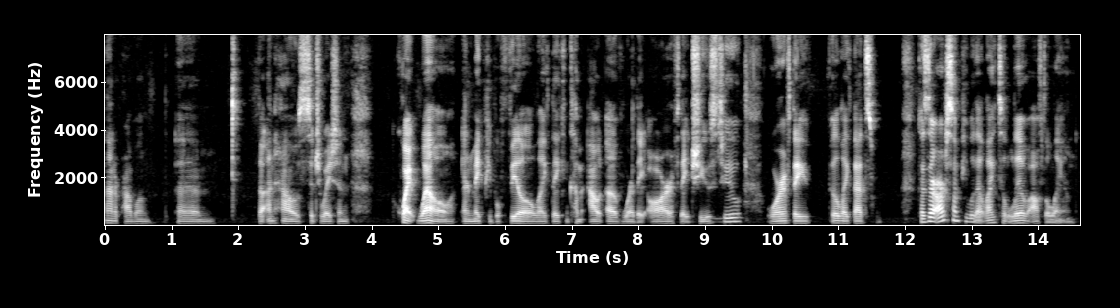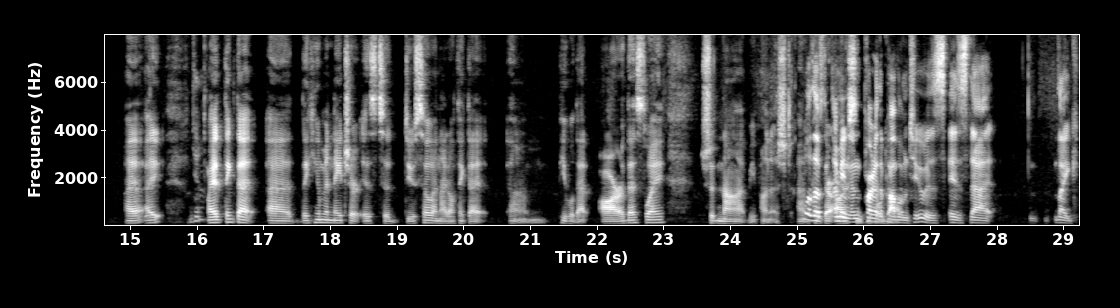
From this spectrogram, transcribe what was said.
not a problem um, the unhoused situation quite well and make people feel like they can come out of where they are if they choose to or if they feel like that's because there are some people that like to live off the land i i, Yeah. I think that uh, the human nature is to do so and i don't think that um, people that are this way should not be punished um, well, 'cause the, there I mean, are some and part of the people that- problem too is is that like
